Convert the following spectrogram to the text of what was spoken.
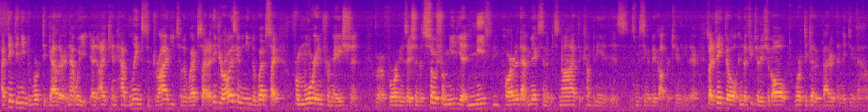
I think they need to work together, and that way uh, I can have links to drive you to the website. I think you're always going to need the website for more information for, for organizations, but social media needs to be part of that mix, and if it's not, the company is, is missing a big opportunity there. So I think they'll, in the future, they should all work together better than they do now.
